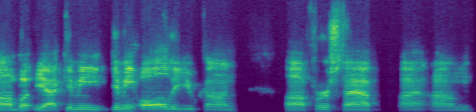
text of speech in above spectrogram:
Um, but yeah, give me give me all the UConn uh, first half. I um,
